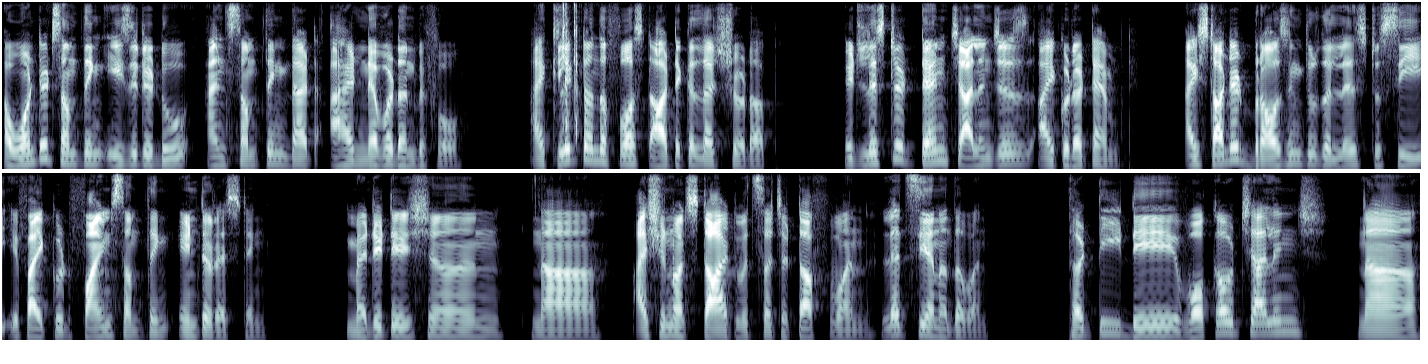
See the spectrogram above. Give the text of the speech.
I wanted something easy to do and something that I had never done before. I clicked on the first article that showed up. It listed 10 challenges I could attempt. I started browsing through the list to see if I could find something interesting. Meditation, nah, I should not start with such a tough one. Let's see another one. 30 day workout challenge? Nah,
